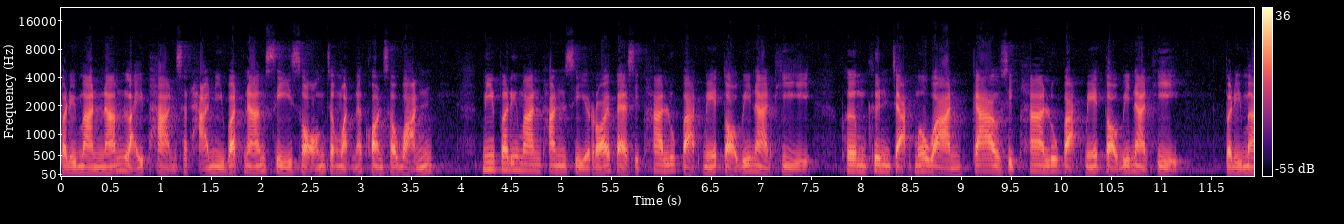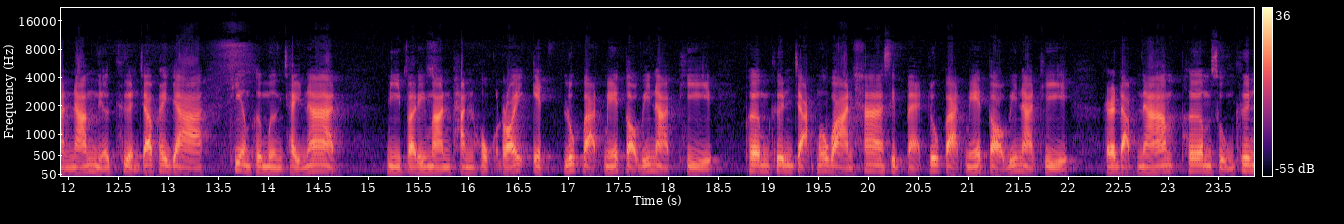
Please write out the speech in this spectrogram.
ปริมาณน้ำไหลผ่านสถานีวัดน้ำ C2 จังหวัดนครสวรรค์ มีปริมาณ 1,485 ลูกบาศก์เมตรต่อวินาที เพิ่มขึ้นจากเมื่อวาน 95 ลูกบาศก์เมตรต่อวินาที ปริมาณน้ำเหนือเขื่อนเจ้าพระยาที่อำเภอเมืองชัยนาท มีปริมาณ 1,601 ลูกบาศก์เมตรต่อวินาที เพิ่มขึ้นจากเมื่อวาน 58 ลูกบาศก์เมตรต่อวินาที ระดับน้ำเพิ่มสูงขึ้น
